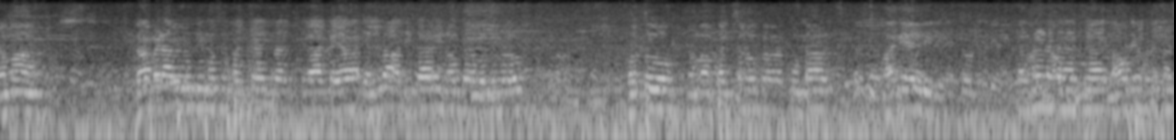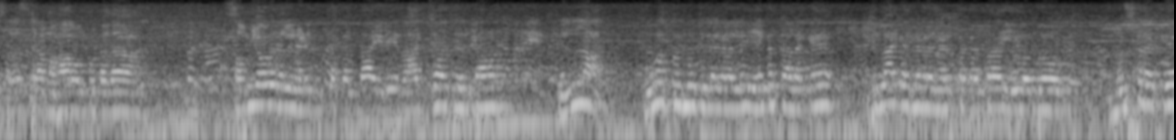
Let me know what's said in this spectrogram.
ನಮ್ಮ ಗ್ರಾಮೀಣಾಭಿವೃದ್ಧಿ ಮತ್ತು ಪಂಚಾಯತ್ ರಾಜ್ ಇಲಾಖೆಯ ಎಲ್ಲ ಅಧಿಕಾರಿ ನೌಕರ ಬಂಧುಗಳು ಮತ್ತು ನಮ್ಮ ಪಂಚನೌಕರ ಕೂಟ ಹಾಗೆ ಕರ್ನಾಟಕ ರಾಜ್ಯ ನವನಿರ್ಮಿತ ಸದಸ್ಯರ ಮಹಾ ಒಕ್ಕೂಟದ ಸಂಯೋಗದಲ್ಲಿ ನಡೆದಿರ್ತಕ್ಕಂಥ ಇಡೀ ರಾಜ್ಯಾದ್ಯಂತ ಎಲ್ಲ ಮೂವತ್ತೊಂದು ಜಿಲ್ಲೆಗಳಲ್ಲಿ ಏಕಕಾಲಕ್ಕೆ ಜಿಲ್ಲಾ ಕೇಂದ್ರಗಳಲ್ಲಿ ನಡೆಸ್ತಕ್ಕಂಥ ಈ ಒಂದು ಮುಷ್ಕರಕ್ಕೆ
